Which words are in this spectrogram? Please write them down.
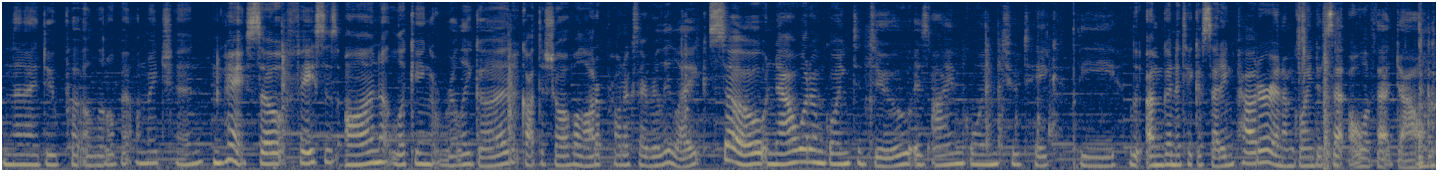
And then I do put a little bit on my chin. Okay, so face is on, looking really good. Got to show off a lot of products I really like. So now what I'm going to do is I'm going to take the, I'm going to take a setting powder and I'm going to set all of that down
